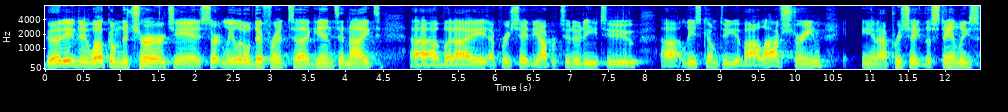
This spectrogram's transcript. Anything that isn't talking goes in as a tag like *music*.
Good evening. Welcome to church. And it's certainly a little different uh, again tonight, uh, but I appreciate the opportunity to uh, at least come to you by live stream. And I appreciate the Stanleys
